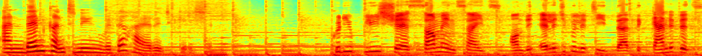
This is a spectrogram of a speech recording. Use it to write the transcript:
and then continuing with a higher education. Could you please share some insights on the eligibility that the candidates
